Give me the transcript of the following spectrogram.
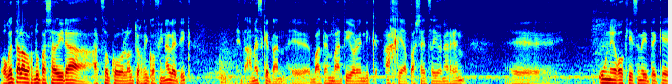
Hogeta ordu pasa dira atzoko lauterdiko finaletik, eta amezketan e, baten bati oraindik ajea pasaetzaion arren, e, un egoki izan daiteke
